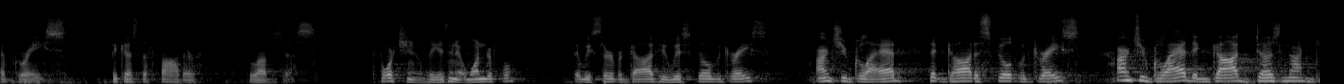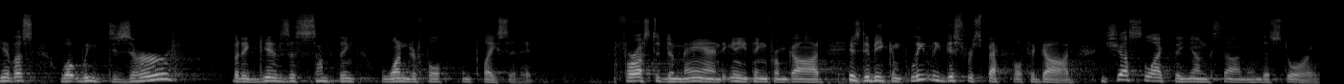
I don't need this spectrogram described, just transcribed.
of grace because the Father loves us. Fortunately, isn't it wonderful that we serve a God who is filled with grace? Aren't you glad that God is filled with grace? Aren't you glad that God does not give us what we deserve, but it gives us something wonderful in place of it? For us to demand anything from God is to be completely disrespectful to God, just like the young son in this story.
